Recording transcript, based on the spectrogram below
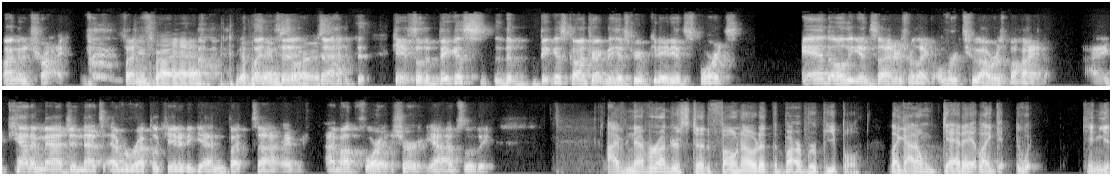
I'm gonna try, You can try, eh? You got the same to- source. to- okay, so the biggest the biggest contract in the history of Canadian sports, and all the insiders were like over two hours behind. I can't imagine that's ever replicated again, but uh, I'm- I'm up for it. Sure, yeah, absolutely. I've never understood phone out at the barber people. Like I don't get it. Like w- can you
